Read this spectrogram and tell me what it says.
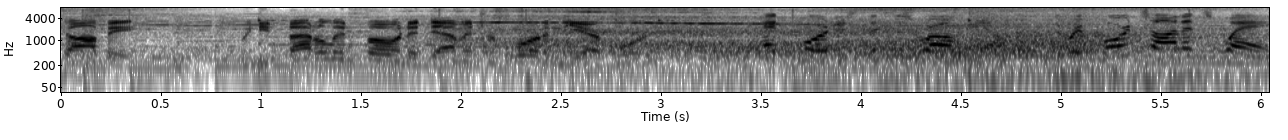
Copy? We need battle info and a damage report in the airport. Headquarters, this is Romeo. The report's on its way.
